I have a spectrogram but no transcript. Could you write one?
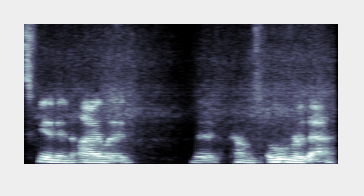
skin and eyelid that comes over that.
